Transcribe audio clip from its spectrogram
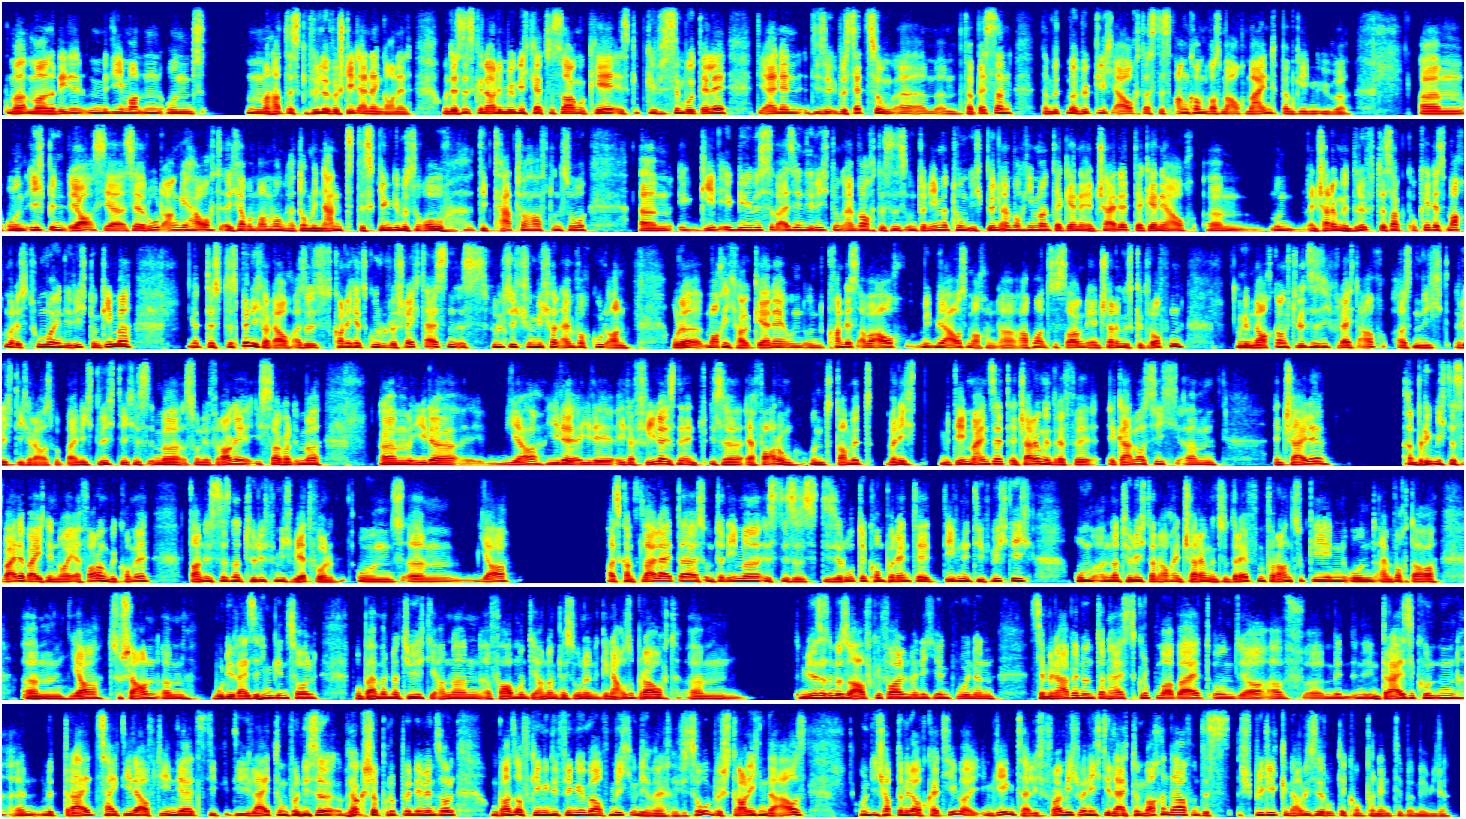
man, man redet mit jemandem und man hat das Gefühl, er versteht einen gar nicht. Und das ist genau die Möglichkeit zu sagen, okay, es gibt gewisse Modelle, die einen diese Übersetzung äh, ähm, verbessern, damit man wirklich auch, dass das ankommt, was man auch meint beim Gegenüber. Ähm, und ich bin ja sehr, sehr rot angehaucht. Ich habe am Anfang ja, dominant, das klingt immer so, oh, diktatorhaft und so. Ähm, geht irgendwie gewisser Weise in die Richtung einfach, das ist Unternehmertum. Ich bin einfach jemand, der gerne entscheidet, der gerne auch ähm, Entscheidungen trifft, der sagt, okay, das machen wir, das tun wir, in die Richtung gehen wir. Das, das bin ich halt auch. Also das kann ich jetzt gut oder schlecht heißen. Es fühlt sich für mich halt einfach gut an. Oder mache ich halt gerne und, und kann das aber auch mit mir ausmachen. Auch mal zu sagen, die Entscheidung ist getroffen. Und im Nachgang stellt sie sich vielleicht auch als nicht richtig raus. Wobei nicht richtig ist immer so eine Frage. Ich sage halt immer, ähm, jeder, ja, jeder, jeder, jeder Fehler ist eine, ist eine Erfahrung. Und damit, wenn ich mit dem Mindset Entscheidungen treffe, egal was ich ähm, entscheide, dann bringt mich das weiter, weil ich eine neue Erfahrung bekomme, dann ist das natürlich für mich wertvoll. Und ähm, ja, als Kanzleileiter, als Unternehmer ist dieses, diese rote Komponente definitiv wichtig, um natürlich dann auch Entscheidungen zu treffen, voranzugehen und einfach da ähm, ja, zu schauen, ähm, wo die Reise hingehen soll. Wobei man natürlich die anderen Farben und die anderen Personen genauso braucht. Ähm, mir ist es immer so aufgefallen, wenn ich irgendwo in einem Seminar bin und dann heißt Gruppenarbeit und ja, auf, äh, mit, in drei Sekunden äh, mit drei zeigt jeder auf den, der jetzt die, die Leitung von dieser Workshop-Gruppe nehmen soll. Und ganz oft gingen die Finger immer auf mich und ich habe mir gedacht, wieso bestrahle ich ihn da aus? Und ich habe damit auch kein Thema. Im Gegenteil, ich freue mich, wenn ich die Leitung machen darf und das spiegelt genau diese rote Komponente bei mir wieder.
